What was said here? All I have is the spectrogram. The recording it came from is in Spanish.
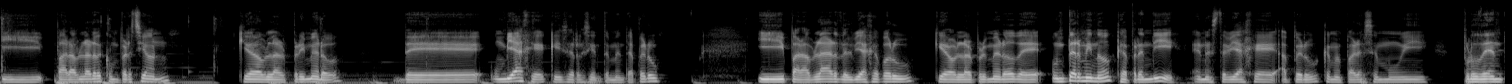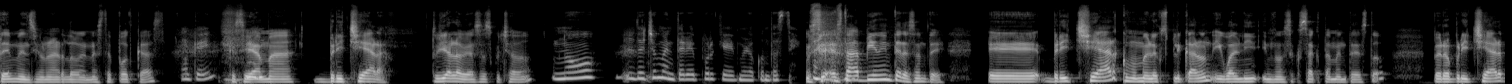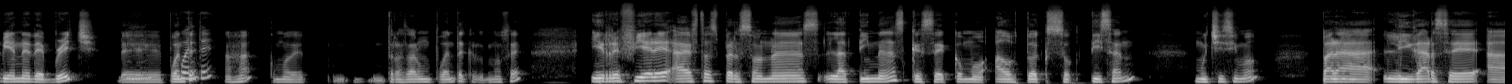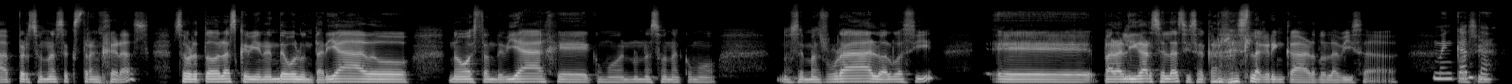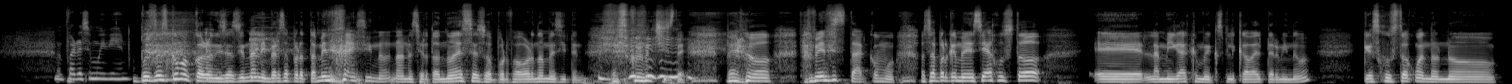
Y para hablar de conversión, quiero hablar primero de un viaje que hice recientemente a Perú. Y para hablar del viaje a Perú, quiero hablar primero de un término que aprendí en este viaje a Perú, que me parece muy prudente mencionarlo en este podcast, Ok. que se llama bricheara. ¿Tú ya lo habías escuchado? No, de hecho me enteré porque me lo contaste. Sí, está bien interesante. Eh, brichear, como me lo explicaron, igual ni, no es exactamente esto, pero brichear viene de bridge, de puente. puente. Ajá, como de trazar un puente, no sé. Y refiere a estas personas latinas que se como autoexotizan muchísimo para ligarse a personas extranjeras, sobre todo las que vienen de voluntariado, no están de viaje, como en una zona como, no sé, más rural o algo así, eh, para ligárselas y sacarles la green card o la visa. Me encanta. Me parece muy bien. Pues es como colonización a la inversa, pero también, ay, sí, no, no, no es cierto, no es eso, por favor, no me citen, es un chiste, pero también está como, o sea, porque me decía justo eh, la amiga que me explicaba el término, que es justo cuando no,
